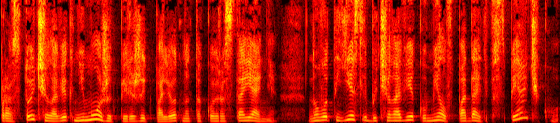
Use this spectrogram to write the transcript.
Простой человек не может пережить полет на такое расстояние. Но вот если бы человек умел впадать в спячку,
